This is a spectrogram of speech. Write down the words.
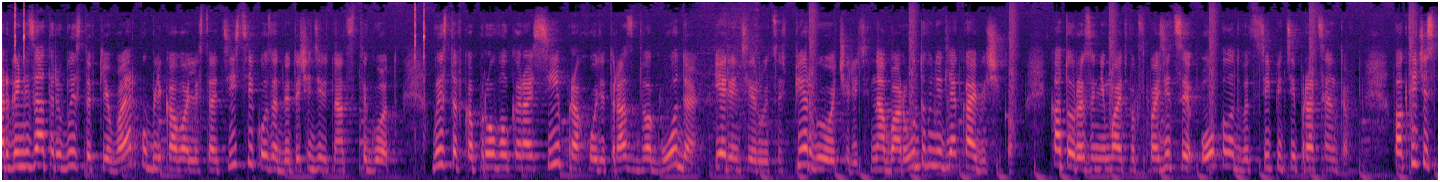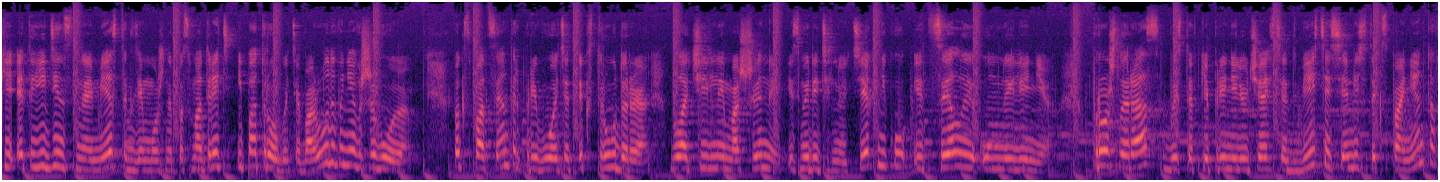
Организаторы выставки ВАР публиковали статистику за 2019 год. Выставка «Проволока России» проходит раз в два года и ориентируется в первую очередь на оборудование для кабельщиков, которое занимает в экспозиции около 25%. Фактически это единственное место, где можно посмотреть и потрогать оборудование вживую. В экспоцентр приводят экструдеры, волочильные машины, измерительную технику и целые умные линии. В прошлый раз в выставке приняли участие 270 экспонентов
